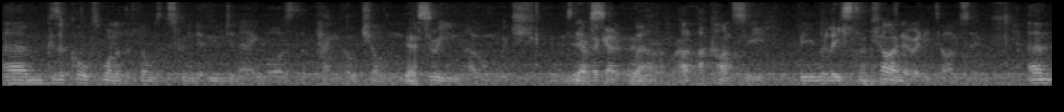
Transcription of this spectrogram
Because um, of course, one of the films that screened at Udine was the Pang Ho-cheung yes. Dream Home, which it's yes. never going well. I, I, can't see it being released in China anytime soon. Um,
